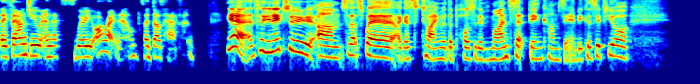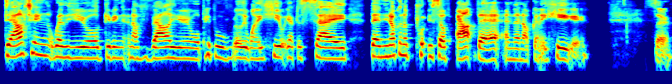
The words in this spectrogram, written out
they found you and that's where you are right now. So it does happen yeah, and so you need to. Um, so that's where I guess tying with the positive mindset thing comes in because if you're doubting whether you're giving enough value or people really want to hear what you have to say, then you're not going to put yourself out there and they're not going to hear you. So,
